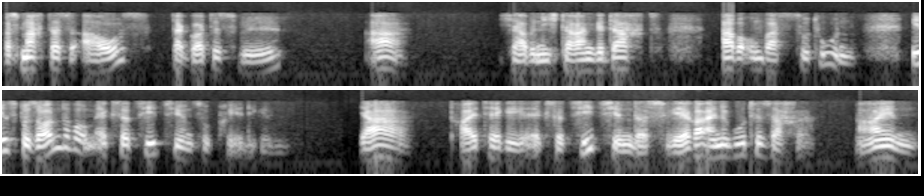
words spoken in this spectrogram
Was macht das aus, da Gottes will? Ah, ich habe nicht daran gedacht, aber um was zu tun, insbesondere um Exerzitien zu predigen. Ja, dreitägige Exerzitien, das wäre eine gute Sache. Nein,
